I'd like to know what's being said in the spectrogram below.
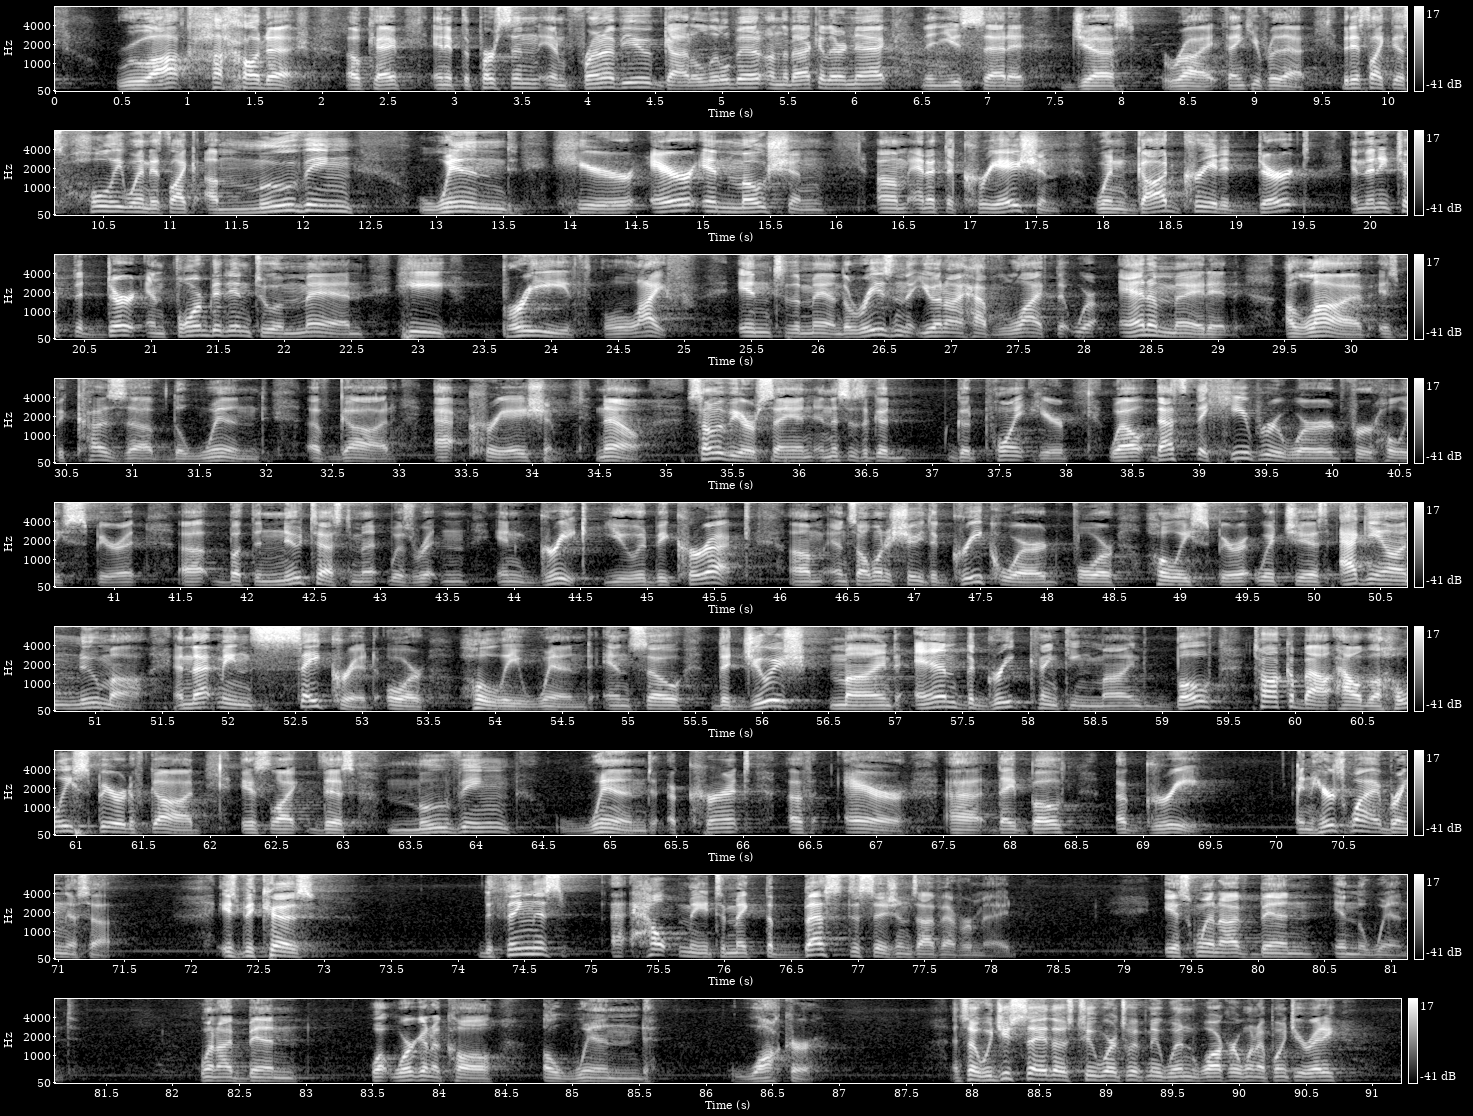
Ruach HaKodesh. Okay? And if the person in front of you got a little bit on the back of their neck, then you said it just right. Thank you for that. But it's like this holy wind, it's like a moving wind here, air in motion. Um, and at the creation, when God created dirt, and then he took the dirt and formed it into a man, he breathed life into the man. The reason that you and I have life, that we're animated, alive, is because of the wind of God at creation. Now, some of you are saying, and this is a good good point here. Well, that's the Hebrew word for Holy Spirit, uh, but the New Testament was written in Greek. You would be correct. Um, and so I want to show you the Greek word for Holy Spirit, which is agion pneuma, and that means sacred or holy wind. And so the Jewish mind and the Greek thinking mind both talk about how the Holy Spirit of God is like this moving wind, a current of air. Uh, they both agree. And here's why I bring this up is because the thing that's helped me to make the best decisions I've ever made is when I've been in the wind, when I've been what we're going to call a wind walker. And so, would you say those two words with me, wind walker, when I point to you? Ready?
